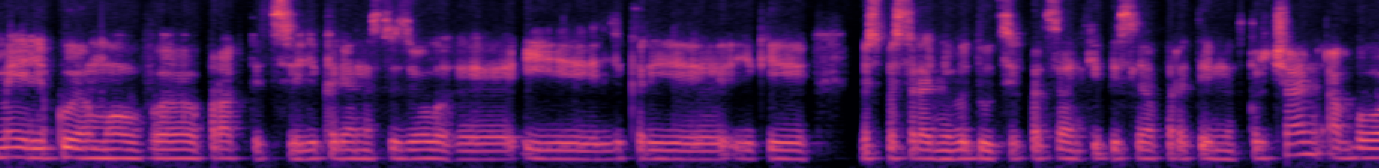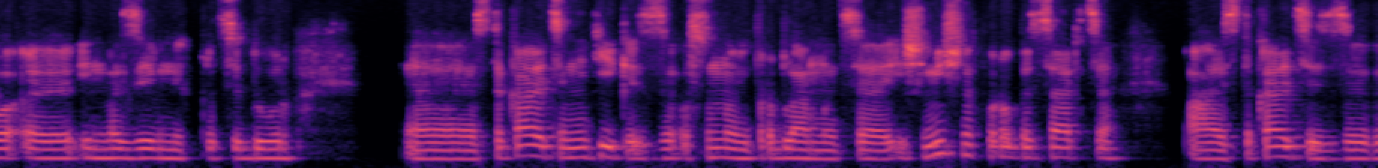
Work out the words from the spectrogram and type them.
ми лікуємо в практиці лікарі-анестезіологи і лікарі, які безпосередньо ведуть цих пацієнтів після оперативних втручань або е, інвазивних процедур. Е, стикаються не тільки з основною проблемою це ішемічні хвороби серця, а стикається з е,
